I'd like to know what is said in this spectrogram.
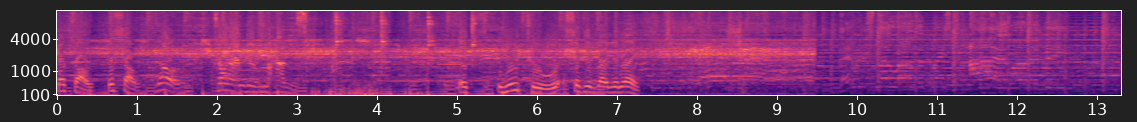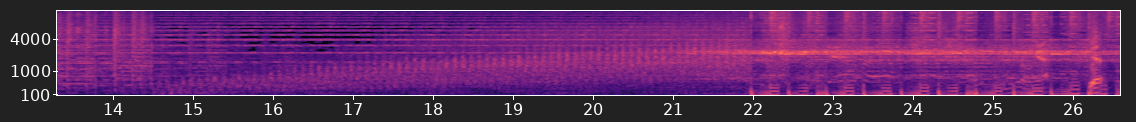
What song? This song? No, try and do it with my hands. It's you two City of Blinding Lights. There is no other place I wanna be. Yeah.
